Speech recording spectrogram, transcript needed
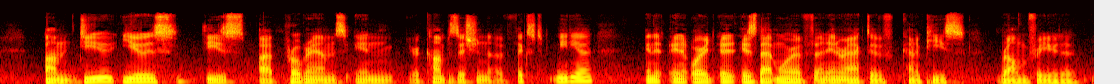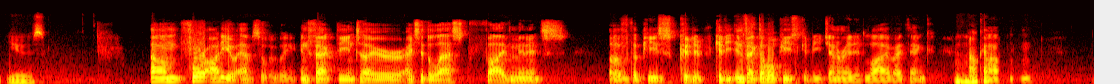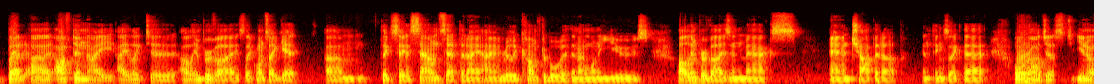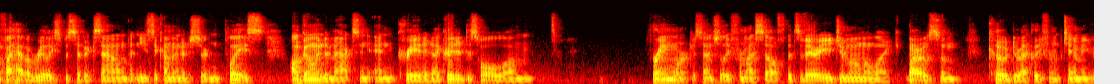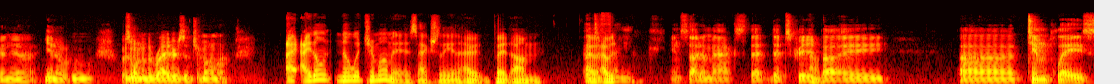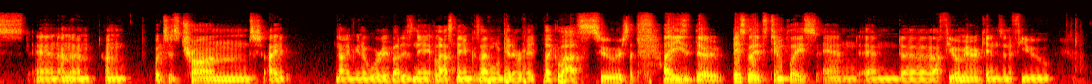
Um, do you use these uh, programs in your composition of fixed media, in, in, or is that more of an interactive kind of piece realm for you to use? Um, for audio, absolutely. In fact, the entire, I'd say the last five minutes of the piece could, could in fact, the whole piece could be generated live, I think. Okay. Um, but uh, often I, I like to, I'll improvise, like once I get, um, like say a sound set that I, I'm really comfortable with and I want to use, I'll improvise in Max and chop it up and things like that. Or I'll just, you know, if I have a really specific sound that needs to come in at a certain place, I'll go into Max and, and create it. I created this whole um, framework essentially for myself that's very Jamoma like, borrows some code directly from Tim, even, uh, you know, who was one of the writers of Jamoma. I, I don't know what Jamoma is actually, and I but um, I, a I framework inside of Max that, that's created Oh. by uh, Tim Place and I'm gonna I'm which is Trond. I not even gonna worry about his name last name because I won't get it right. like Last Sue or something. Uh, he's the basically it's Tim Place and and uh, a few Americans and a few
